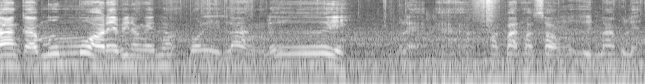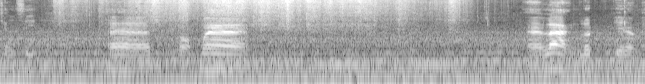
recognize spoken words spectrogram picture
ล่างกับมือมั่วเนี่ยพี่น้องไงเนาะบ่ได้ล่างเลยแหละอ่าฮอดบานฮอดซองมืออื่นมาพู้นแหละจังสิอ่าออกมา ล่างรถพี่น้องไง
